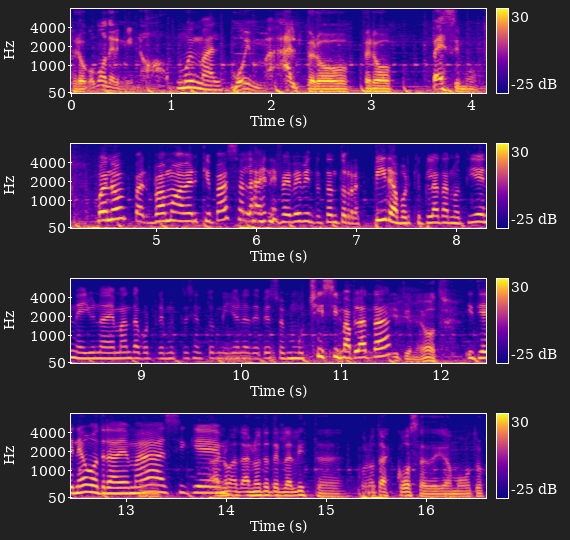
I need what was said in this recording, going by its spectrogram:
pero cómo terminó. Muy mal. Muy mal, pero, pero pésimo. Bueno, vamos a ver qué pasa. La NFP mientras tanto respira porque plata no tiene y una demanda por 3.300 millones de pesos es muchísima plata Y tiene otra. y tiene otra además, así que... Anó- Anótate en la lista con otras cosas, digamos, otros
